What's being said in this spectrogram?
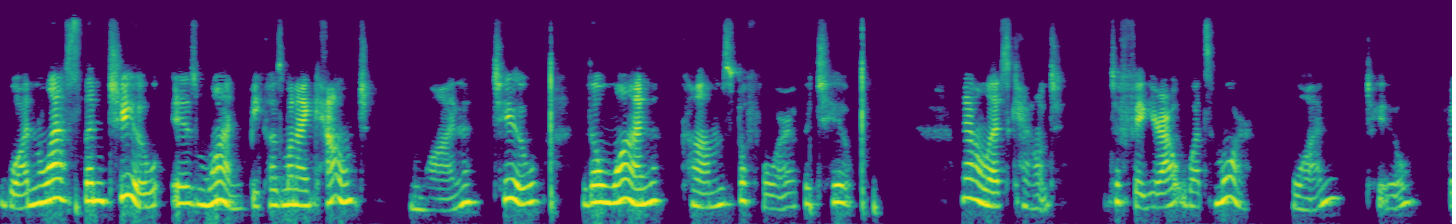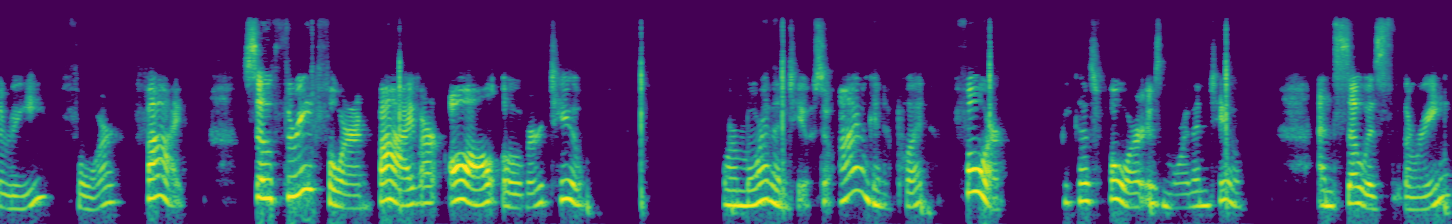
1 less than 2 is 1 because when I count one, two, the 1 comes before the 2. Now let's count to figure out what's more. One, two, three, four, five. So three, four, and five are all over two or more than two. So I'm going to put four because four is more than two. And so is three,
